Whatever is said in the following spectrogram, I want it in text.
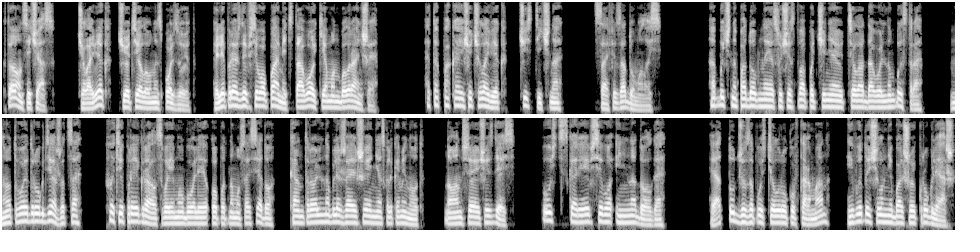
кто он сейчас? Человек, чье тело он использует? Или прежде всего память того, кем он был раньше? Это пока еще человек, частично. Сафи задумалась. Обычно подобные существа подчиняют тела довольно быстро. Но твой друг держится, хоть и проиграл своему более опытному соседу контроль на ближайшие несколько минут, но он все еще здесь. Пусть, скорее всего, и ненадолго. Я тут же запустил руку в карман и вытащил небольшой кругляш,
